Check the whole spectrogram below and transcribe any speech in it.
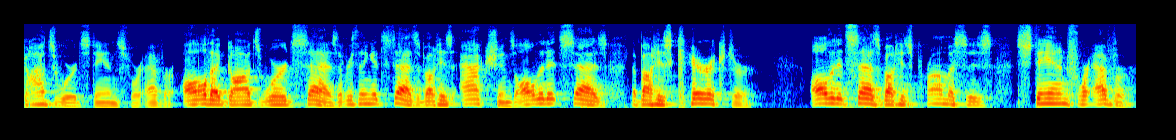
God's word stands forever. All that God's word says, everything it says about his actions, all that it says about his character, all that it says about his promises stand forever.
